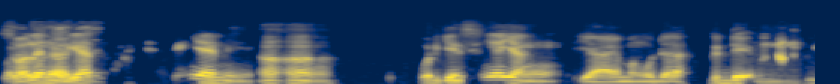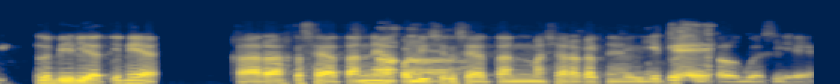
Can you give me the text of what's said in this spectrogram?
Soalnya Boleh-boleh ngelihat urgensinya nih, eh-eh. urgensinya yang ya emang udah gede Lebih lihat ini ya ke arah kesehatannya, Uh-uh. kondisi kesehatan masyarakatnya gitu. gitu sih kalau gue sih ya.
